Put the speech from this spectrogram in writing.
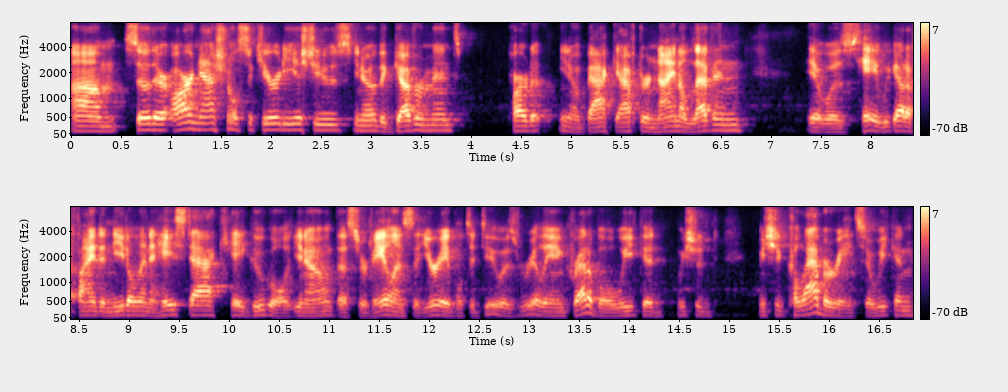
um, so there are national security issues. You know, the government part of you know back after 9/11 it was hey we got to find a needle in a haystack hey google you know the surveillance that you're able to do is really incredible we could we should we should collaborate so we can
